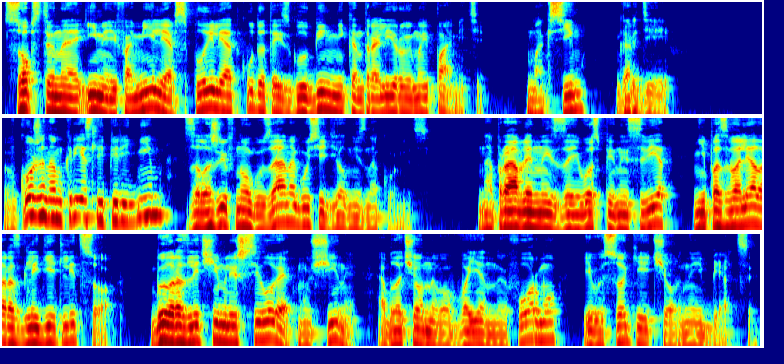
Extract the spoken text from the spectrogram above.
Собственное имя и фамилия всплыли откуда-то из глубин неконтролируемой памяти. Максим Гордеев. В кожаном кресле перед ним, заложив ногу за ногу, сидел незнакомец. Направленный из-за его спины свет не позволял разглядеть лицо. Был различим лишь силуэт мужчины, облаченного в военную форму и высокие черные берцы.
